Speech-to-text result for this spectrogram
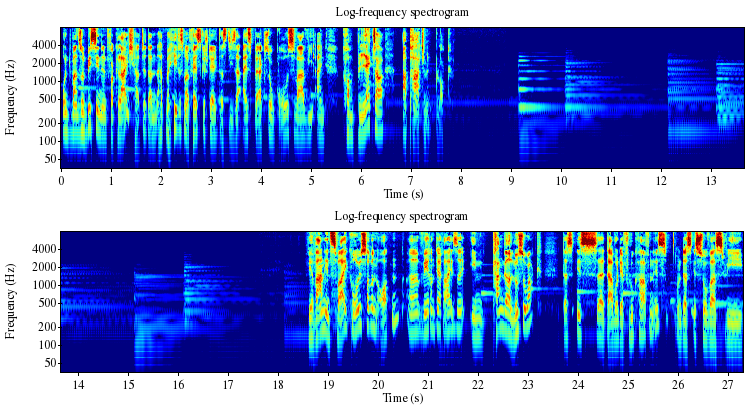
und man so ein bisschen einen Vergleich hatte, dann hat man jedes Mal festgestellt, dass dieser Eisberg so groß war wie ein kompletter Apartmentblock. Wir waren in zwei größeren Orten äh, während der Reise, in Kangerlussuaq, das ist äh, da, wo der Flughafen ist. Und das ist sowas wie,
